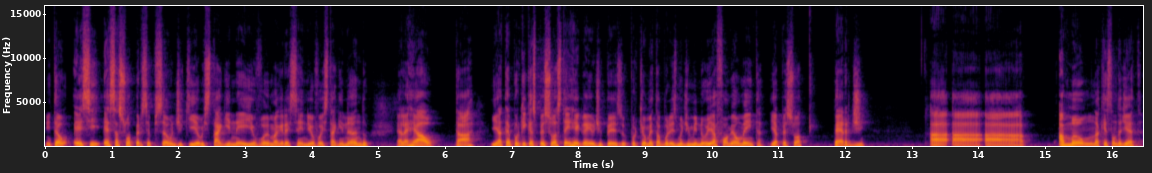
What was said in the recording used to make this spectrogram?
Então, esse, essa sua percepção de que eu estagnei, eu vou emagrecendo e eu vou estagnando, ela é real, tá? E até por que, que as pessoas têm reganho de peso? Porque o metabolismo diminui e a fome aumenta. E a pessoa perde a, a, a, a mão na questão da dieta.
